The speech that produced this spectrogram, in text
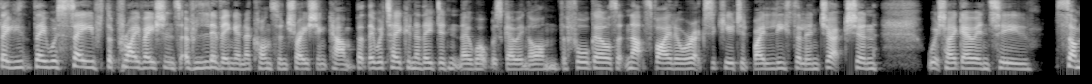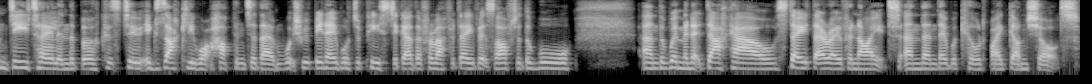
they they were saved the privations of living in a concentration camp, but they were taken and they didn't know what was going on. The four girls at Natzweiler were executed by lethal injection, which I go into some detail in the book as to exactly what happened to them, which we've been able to piece together from affidavits after the war. And the women at Dachau stayed there overnight and then they were killed by gunshot.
